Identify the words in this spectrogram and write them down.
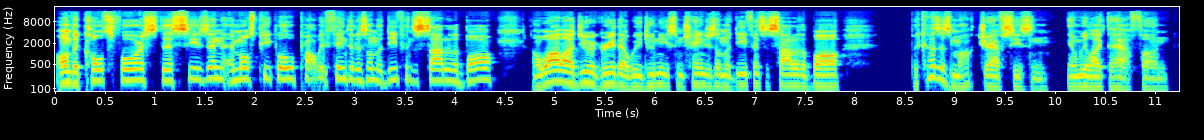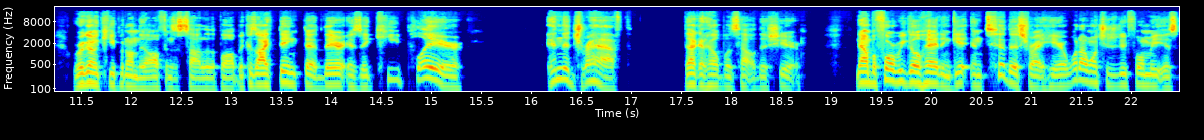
on the Colts for us this season, and most people probably think that it's on the defensive side of the ball. And while I do agree that we do need some changes on the defensive side of the ball, because it's mock draft season and we like to have fun, we're going to keep it on the offensive side of the ball because I think that there is a key player in the draft that could help us out this year. Now, before we go ahead and get into this right here, what I want you to do for me is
